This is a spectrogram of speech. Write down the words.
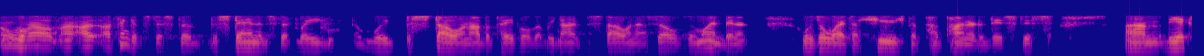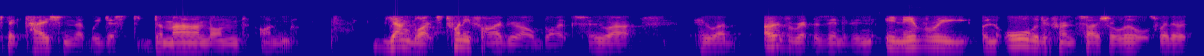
Well, I, I, think it's just the, the standards that we we bestow on other people that we don't bestow on ourselves. And Wayne Bennett was always a huge proponent of this. This um, the expectation that we just demand on on young blokes, twenty five year old blokes who are who are overrepresented in, in every in all the different social ills, whether it's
